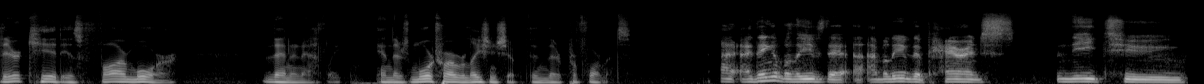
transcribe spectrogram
their kid is far more than an athlete and there's more to our relationship than their performance? I, I think it believes that I believe that parents need to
